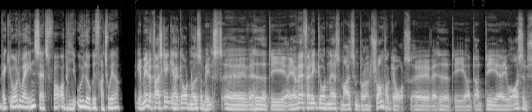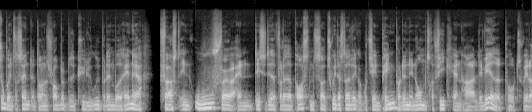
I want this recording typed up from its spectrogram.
Hvad gjorde du af indsats for at blive udelukket fra Twitter? Jeg mener faktisk ikke, at jeg har gjort noget som helst. Øh, hvad hedder det? Og jeg har i hvert fald ikke gjort nær så meget, som Donald Trump har gjort. Øh, hvad hedder det? Og, og det er jo også super interessant, at Donald Trump er blevet kylet ud på den måde, han er først en uge før han decideret forlader posten, så Twitter stadigvæk har kunne tjene penge på den enorme trafik, han har leveret på Twitter.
